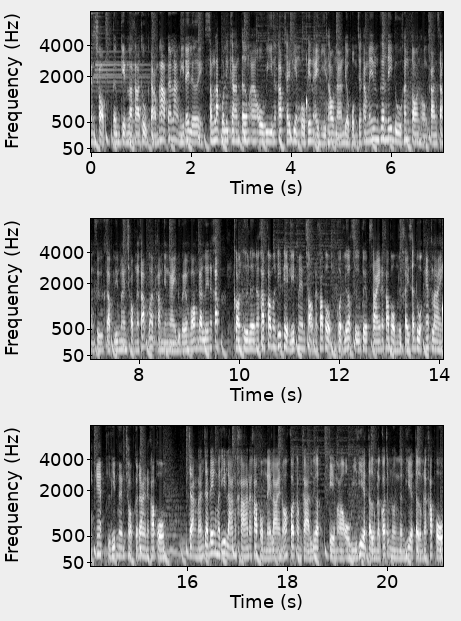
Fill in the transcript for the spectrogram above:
a n Shop เติมเกมราคาถูกตามภาพด้านล่างนี้ได้เลยสำหรับบริการเติม ROV นะครับใช้เพียง Open ID เท่านั้น เดี๋ยวผมจะทำให้เพื่อนๆได้ดูขั้นตอนของการสั่งซื้อกับ l i t m a n Shop นะครับว่าทำยังไงดูไปพร้อมๆกันเลยนะครับก่อนอื่นเลยนะครับเข้ามาที่เพจ Litman Shop นะครับผมกดเลือกซื้อเว็บไซต์นะครับผมหรือใครสะดวกแอดไลน์แอด Litman Shop ก็ได้นะครับผมจากนั้นจะเด้งมาที่ร้านค้านะครับผมในไลน์เนาะก็ทำการเลือกเกม ROV ที่จะเติมแล้วก็จำนวนเงินที่จะเติมนะครับผม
